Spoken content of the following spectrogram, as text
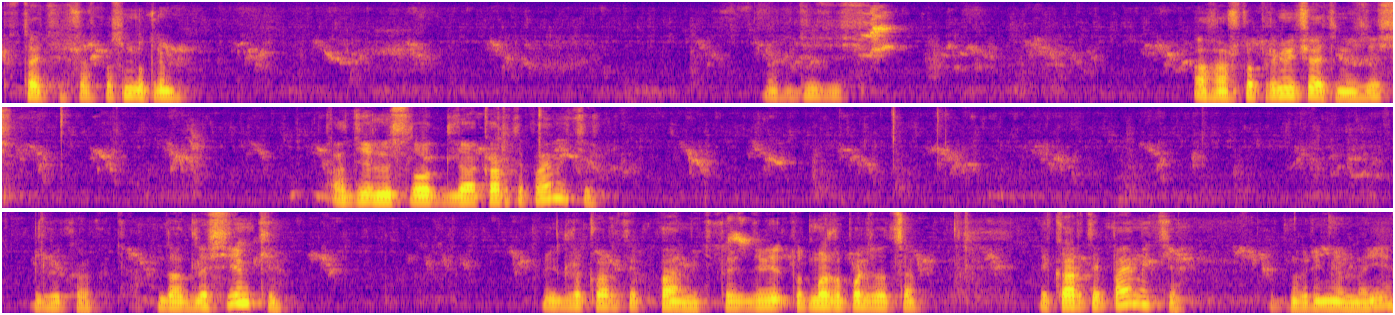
Кстати, сейчас посмотрим. А где здесь? Ага, что примечательно, здесь отдельный слот для карты памяти. Или как это? Да, для симки и для карты памяти. То есть тут можно пользоваться и картой памяти одновременно и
